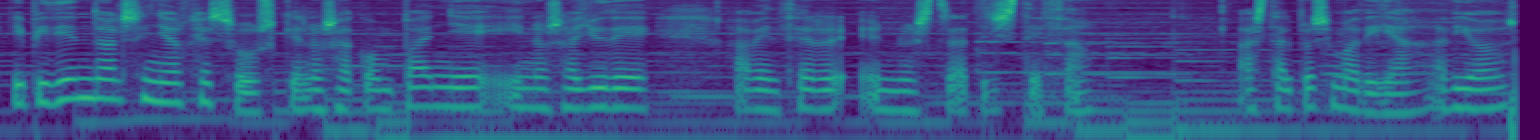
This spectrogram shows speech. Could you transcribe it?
y pidiendo al Señor Jesús que nos acompañe y nos ayude a vencer en nuestra tristeza. Hasta el próximo día. Adiós.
